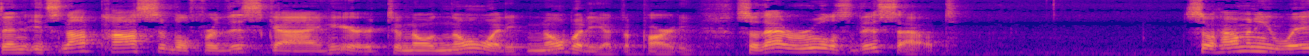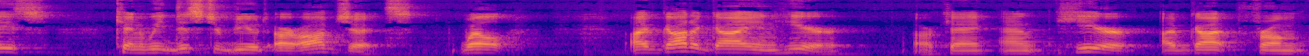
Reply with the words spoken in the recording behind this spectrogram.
then it's not possible for this guy here to know nobody, nobody at the party. So that rules this out. So how many ways can we distribute our objects? Well, I've got a guy in here, okay, and here I've got from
